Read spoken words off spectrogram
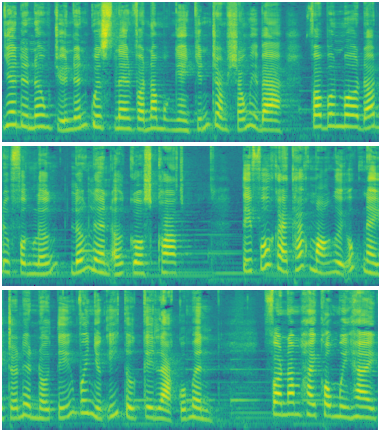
Gia đình ông chuyển đến Queensland vào năm 1963 và Palmer đã được phần lớn lớn lên ở Gold Coast. Tỷ phú khai thác mỏ người Úc này trở nên nổi tiếng với những ý tưởng kỳ lạ của mình. Vào năm 2012,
